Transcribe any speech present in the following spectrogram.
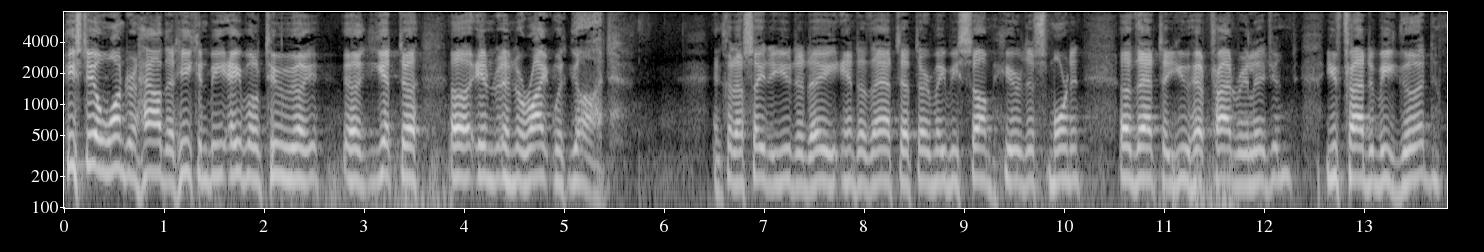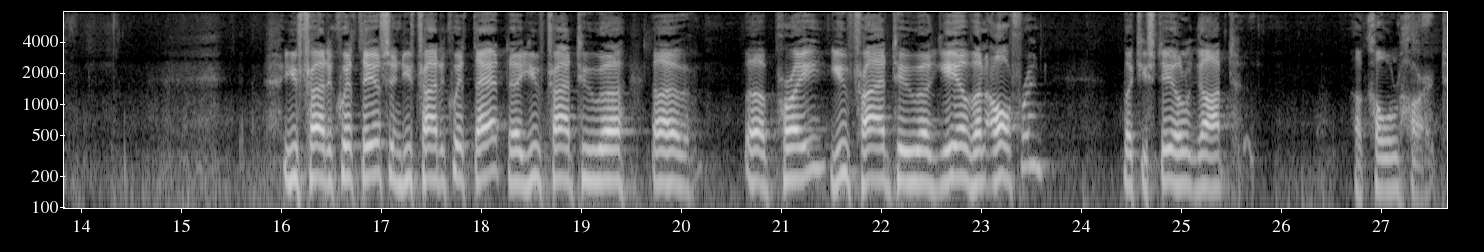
He's still wondering how that he can be able to uh, uh, get uh, uh in, in the right with God. And could I say to you today, into that, that there may be some here this morning uh, that you have tried religion, you've tried to be good, you've tried to quit this and you've tried to quit that, uh, you've tried to pray, you've tried to give an offering, but you still got a cold heart.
